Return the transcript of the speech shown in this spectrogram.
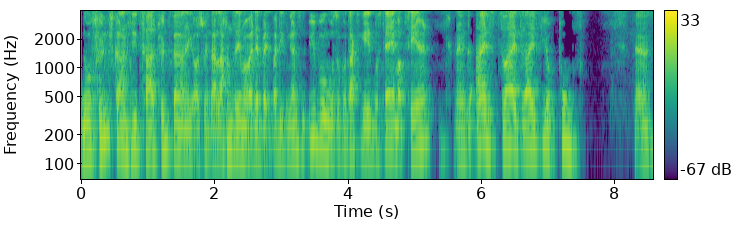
nur fünf kann er, die Zahl fünf kann er nicht aussprechen, da lachen sie immer, weil der bei, diesen ganzen Übungen, wo es um Kontakte geht, muss der immer zählen. Und dann eins, zwei, drei, vier, fünf. Ja?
